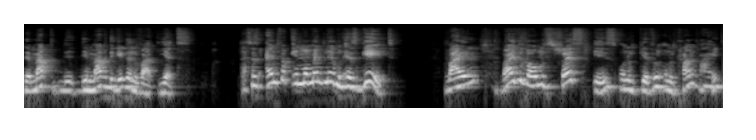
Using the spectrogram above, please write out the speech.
Die Macht, die, die Macht der Gegenwart jetzt. Das ist einfach im Moment leben. Es geht. Weil, weißt du, warum Stress ist und Gesund und Krankheit?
